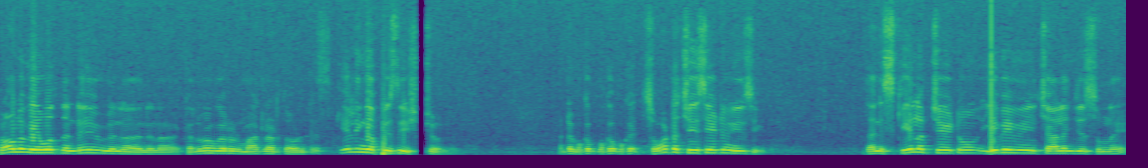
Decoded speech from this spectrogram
ప్రాబ్లం ఏమవుతుందంటే నిన్న నిన్న కన్నబాబు గారు మాట్లాడుతూ ఉంటే scaling up is the issue అంటే ఒక ఒక ఒక చోట చేసేయటం ఈజీ. దాన్ని స్కేల్ అప్ చేయటం ఏమేమి ఛాలెంజెస్ ఉన్నాయి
